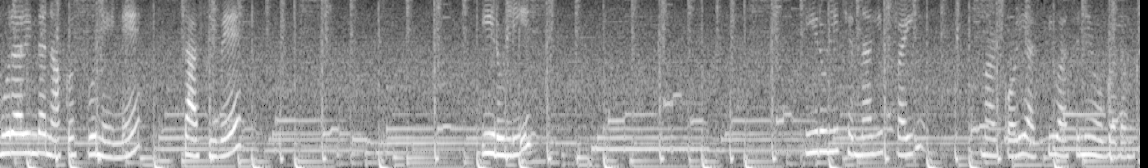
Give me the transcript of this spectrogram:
ಮೂರರಿಂದ ನಾಲ್ಕು ಸ್ಪೂನ್ ಎಣ್ಣೆ ಸಾಸಿವೆ ಈರುಳ್ಳಿ ಈರುಳ್ಳಿ ಚೆನ್ನಾಗಿ ಫ್ರೈ ಮಾಡ್ಕೊಳ್ಳಿ ಹಸಿ ವಾಸನೆ ಹೋಗೋದಂಕ.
